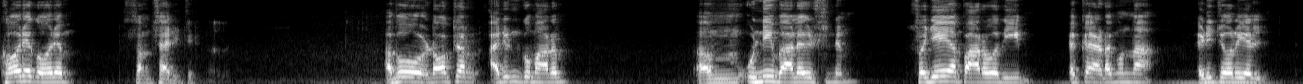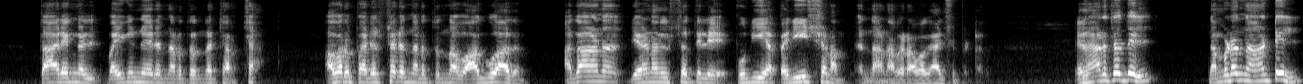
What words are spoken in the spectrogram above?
ഘോരഘോരം സംസാരിച്ചിരുന്നത്. അപ്പോൾ ഡോക്ടർ അരുൺകുമാറും ഉണ്ണി ബാലകൃഷ്ണനും സ്വജയ പാർവതിയും ഒക്കെ അടങ്ങുന്ന എഡിറ്റോറിയൽ താരങ്ങൾ വൈകുന്നേരം നടത്തുന്ന ചർച്ച അവർ പരസ്പരം നടത്തുന്ന വാഗ്വാദം അതാണ് ജേർണലിസത്തിലെ പുതിയ പരീക്ഷണം എന്നാണ് അവർ അവകാശപ്പെട്ടത്. യഥാർത്ഥത്തിൽ നമ്മുടെ നാട്ടിൽ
